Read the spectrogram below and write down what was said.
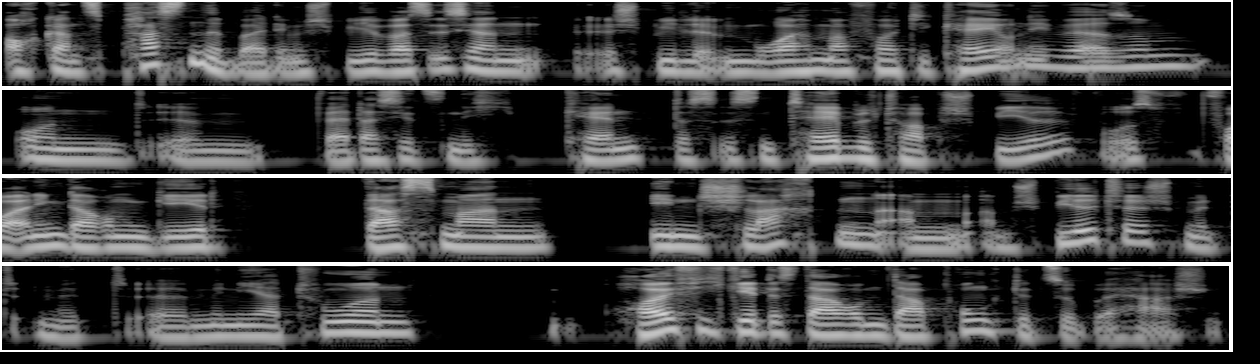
auch ganz passende bei dem Spiel. Was ist ja ein Spiel im Warhammer 40k-Universum und ähm, wer das jetzt nicht kennt, das ist ein Tabletop-Spiel, wo es vor allen Dingen darum geht, dass man in Schlachten am, am Spieltisch mit, mit äh, Miniaturen häufig geht es darum, da Punkte zu beherrschen.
